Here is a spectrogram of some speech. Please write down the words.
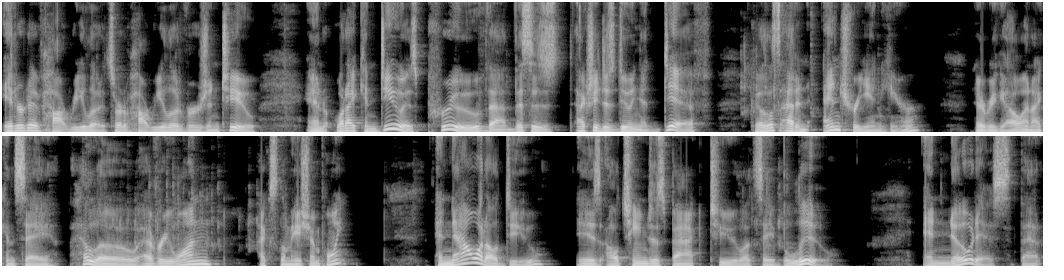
iterative hot reload. It's sort of hot reload version two. And what I can do is prove that this is actually just doing a diff, because let's add an entry in here. There we go. And I can say, hello, everyone, exclamation point. And now what I'll do is I'll change this back to, let's say, blue. And notice that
